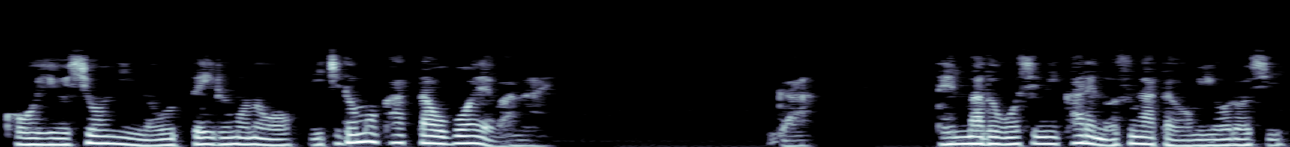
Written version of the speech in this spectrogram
こういう商人の売っているものを一度も買った覚えはない。が、天窓越しに彼の姿を見下ろし、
